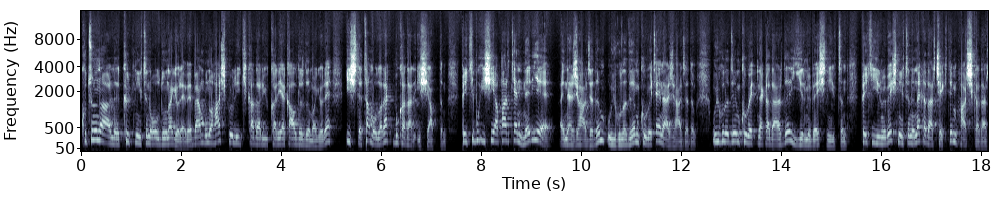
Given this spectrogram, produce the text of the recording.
Kutunun ağırlığı 40 Newton olduğuna göre ve ben bunu H bölü 2 kadar yukarıya kaldırdığıma göre işte tam olarak bu kadar iş yaptım. Peki bu işi yaparken nereye enerji harcadım? Uyguladığım kuvvete enerji harcadım. Uyguladığım kuvvet ne kadardı? 25 Newton. Peki 25 Newton'ı ne kadar çektim? H kadar.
